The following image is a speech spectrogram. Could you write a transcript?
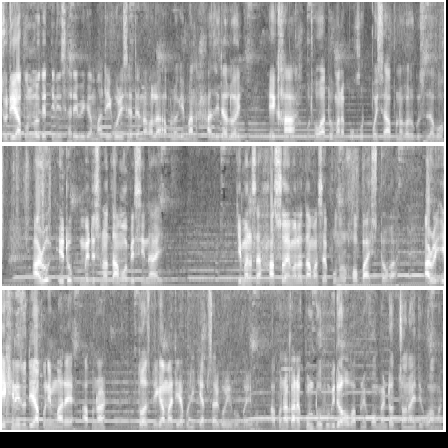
যদি আপোনালোকে তিনি চাৰি বিঘা মাটি কৰিছে তেনেহ'লে আপোনালোকে ইমান হাজিৰা লৈ সেই ঘাঁহ উঠোৱাটো মানে বহুত পইচা আপোনালোকৰ গুচি যাব। আৰু এইটো মেডিচিনৰ দামো বেছি নাই। কিমান আছে? সাতশ এম এলৰ দাম আছে পোন্ধৰশ বাইছ টকা। আৰু এইখিনি যদি আপুনি মাৰে আপোনাৰ দহ বিঘা মাটি আপুনি কেপচাৰ কৰিব পাৰিব। আপোনাৰ কাৰণে কোনটো সুবিধা হ'ব? আপুনি কমেণ্টত জনাই দিব আমাক।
